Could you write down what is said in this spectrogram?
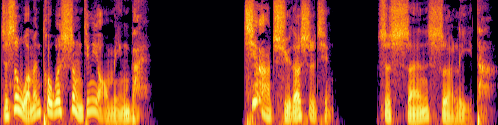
只是我们透过圣经要明白，嫁娶的事情是神设立的。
